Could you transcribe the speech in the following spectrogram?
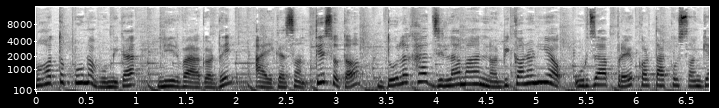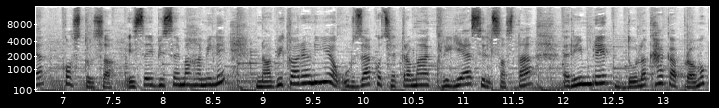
महत्वपूर्ण भूमिका निर्वाह गर्दै आएका छन्। त्यसो त दोलखा जिल्लामा नवीकरणीय ऊर्जा प्रयोगकर्ताको संख्या कस्तो छ? यसै विषयमा हामीले नवीकरणीय ऊर्जाको क्षेत्रमा क्रियाशील संस्था रिमरेक दोलखाका प्रमुख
